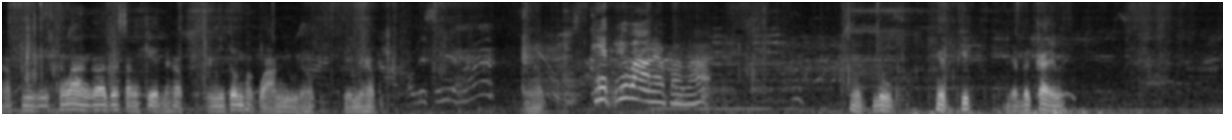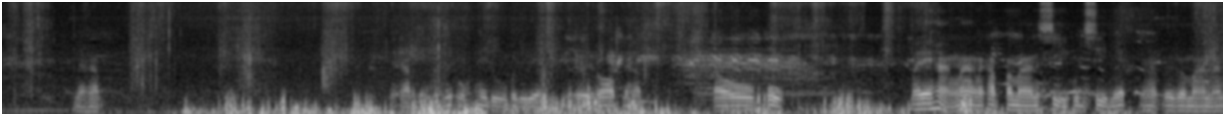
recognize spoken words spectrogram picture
ครับมีข้างล่างก็จะสังเกตนะครับ มีต้นผักหวานอยู่นะครับ เห็นไหมครับเผ็ดหรือเปล่าเนี่ยป้าป้าเห็ดลูกเห็ดพิษอย่าไปใกล้มันนะครับ นะครับอันนี้ผมให้ดูบริเวณโดยรอบนะครับ เราปลูกไม่ได้ห่างมากนะครับ ประมาณ4คูณ4เมตรนะครับ โดยประมาณนั้น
